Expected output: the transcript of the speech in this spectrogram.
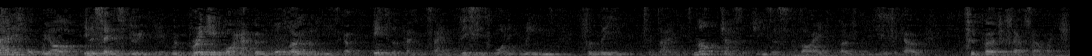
That is what we are, in a sense, doing here. We're bringing what happened all those many years ago into the present, saying, this is what it means for me today. It's not just that Jesus died those many years ago to purchase our salvation.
